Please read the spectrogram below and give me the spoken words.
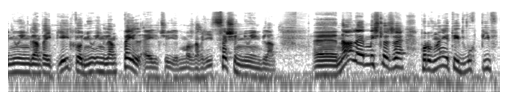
e, New England IPA, tylko New England Pale Ale, czyli można powiedzieć Session New England. E, no ale myślę, że porównanie tych dwóch piw,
